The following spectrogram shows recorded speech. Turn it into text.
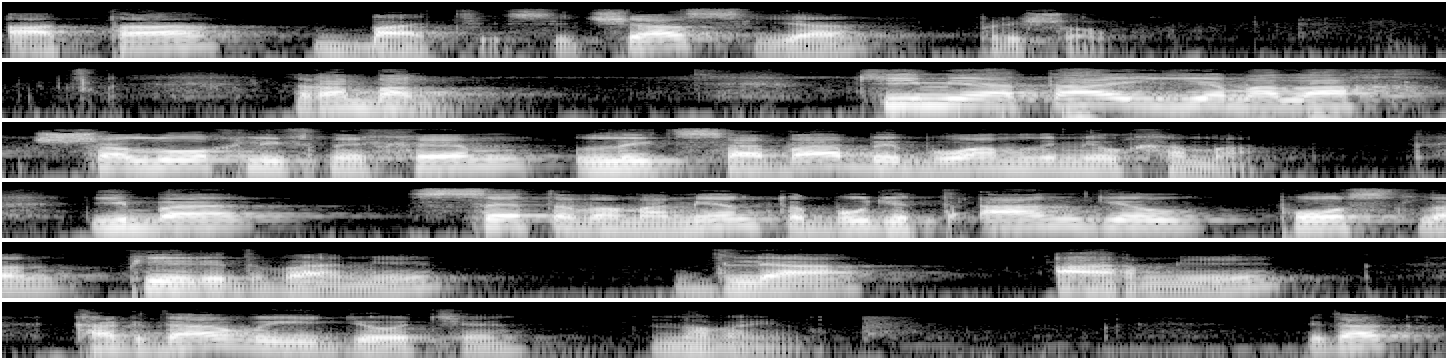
«Ата бати». Сейчас я пришел. Рамбан. Кимиатай емалах шалох лифнехем лицава бебуам лемилхама. Ибо с этого момента будет ангел послан перед вами для армии, когда вы идете на войну. Итак,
